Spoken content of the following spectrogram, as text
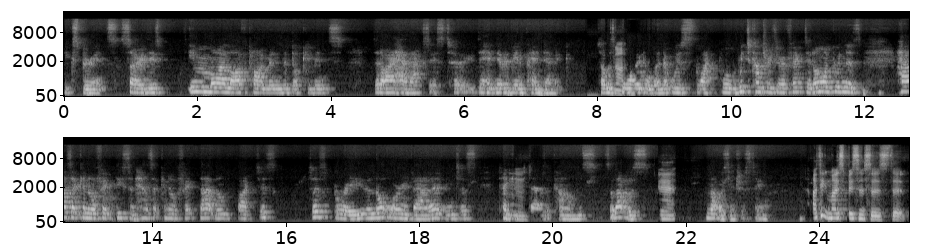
experience. So there's in my lifetime and the documents that I had access to. There had never been a pandemic. So it was no. global and it was like, well, which countries are affected? Oh my goodness, how's that going to affect this and how's that going to affect that? And I'm like, just just breathe and not worry about it and just take mm. it as it comes. So that was yeah. That was interesting. I think most businesses that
